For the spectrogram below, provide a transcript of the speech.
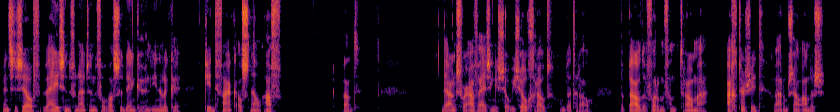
Mensen zelf wijzen vanuit hun volwassen denken hun innerlijke kind vaak al snel af. Want de angst voor afwijzing is sowieso groot, omdat er al een bepaalde vorm van trauma achter zit. Waarom zou anders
